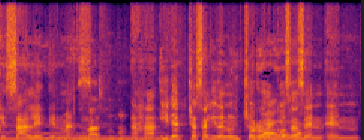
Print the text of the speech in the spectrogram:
que sale en más. Es más. Ajá, y de hecho ha salido en un chorro Ya, de cosas ya. En, en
